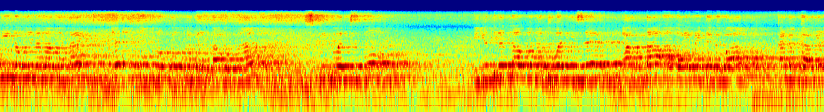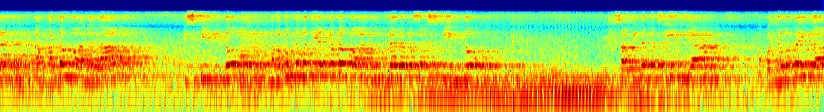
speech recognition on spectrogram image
hindi daw nila namamatay. Yan ang turo ng mga tinatawag na spiritualismo. Yun yung tinatawag na dualism. Na ang tao ay may dalawang kalagayan. Ang katawan at ang espiritu. Na kapag namatay ang katawan, lalabas ang espiritu. Sabi naman sa India, kapag namatay ka,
